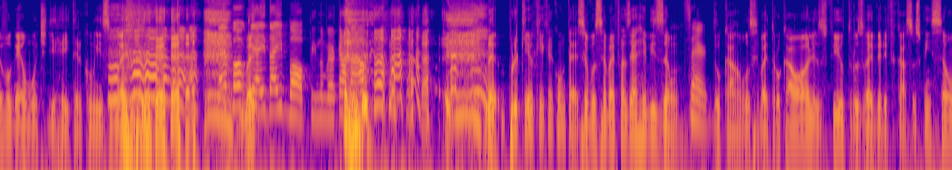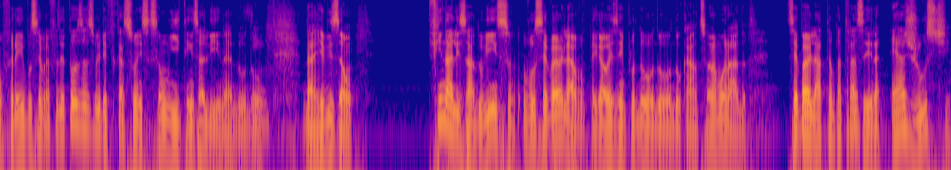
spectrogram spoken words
eu vou ganhar um monte de hater com isso, mas. é bom mas... que aí dá ibope no meu canal. Né, porque o que, que acontece? Você vai fazer a revisão certo. do carro, você vai trocar óleos, filtros, vai verificar a suspensão, freio, você vai fazer todas as verificações que são itens ali, né, do, do da revisão. Finalizado isso, você vai olhar, vou pegar o exemplo do, do, do carro do seu namorado. Você vai olhar a tampa traseira. É ajuste.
